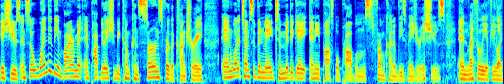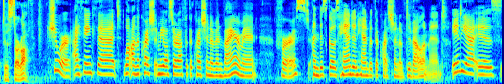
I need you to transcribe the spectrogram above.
issues. And so, when did the environment and population become concerns for the country? And what attempts have been made to mitigate any possible problems from kind of these major issues? And Mytheli, if you'd like to start off. Sure. I think that, well, on the question, maybe I'll start off with the question of environment first, and this goes hand in hand with the question of development. India is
